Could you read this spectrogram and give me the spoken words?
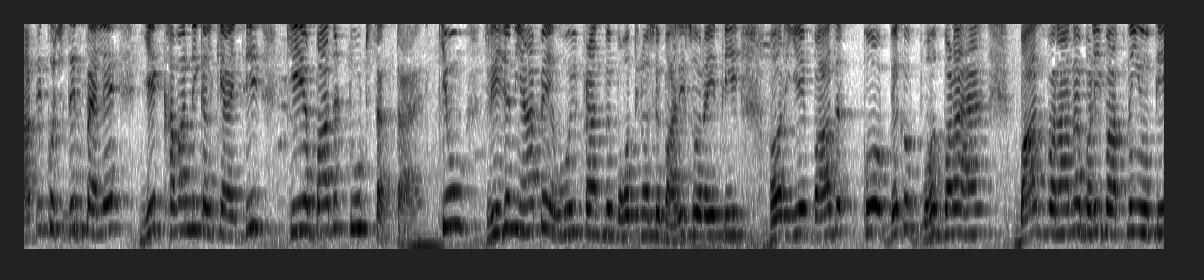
अभी कुछ दिन पहले ये खबर निकल के आई थी कि ये बाँध टूट सकता है। क्यों? रीजन यहाँ पे हुई प्रांत में बहुत दिनों से बारिश हो रही थी और ये बाद को देखो, बहुत बड़ा है। बाद बनाना बड़ी बात नहीं होती,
